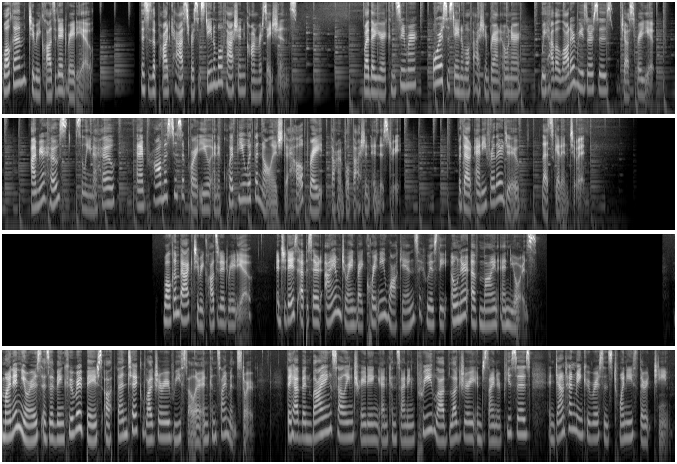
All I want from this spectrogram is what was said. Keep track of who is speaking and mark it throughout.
Speaker 1: Welcome to Recloseted Radio. This is a podcast for sustainable fashion conversations. Whether you're a consumer or a sustainable fashion brand owner, we have a lot of resources just for you. I'm your host, Selena Ho, and I promise to support you and equip you with the knowledge to help right the harmful fashion industry. Without any further ado, let's get into it. Welcome back to Recloseted Radio. In today's episode, I am joined by Courtney Watkins, who is the owner of Mine and Yours. Mine and Yours is a Vancouver based authentic luxury reseller and consignment store. They have been buying, selling, trading, and consigning pre loved luxury and designer pieces in downtown Vancouver since 2013.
